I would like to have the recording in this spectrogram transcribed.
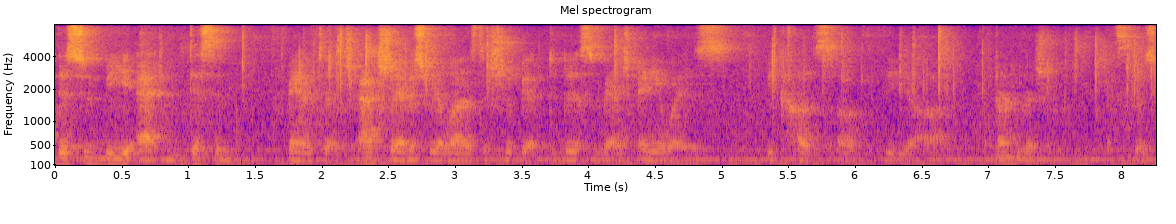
this would be at disadvantage. Actually, I just realized it should be at disadvantage anyways because of the uh, dark vision. It's there's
